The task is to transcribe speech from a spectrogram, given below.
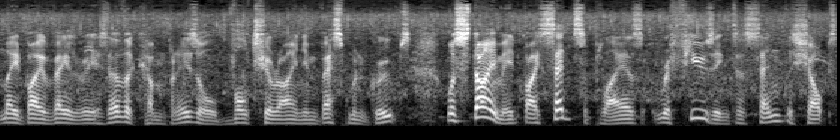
made by various other companies or vulturine investment groups, were stymied by said suppliers refusing to send the shops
